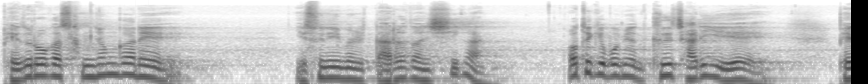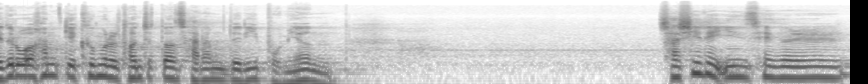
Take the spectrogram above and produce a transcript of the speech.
베드로가 3년간의 예수님을 따르던 시간 어떻게 보면 그 자리에 베드로와 함께 그물을 던졌던 사람들이 보면 자신의 인생을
